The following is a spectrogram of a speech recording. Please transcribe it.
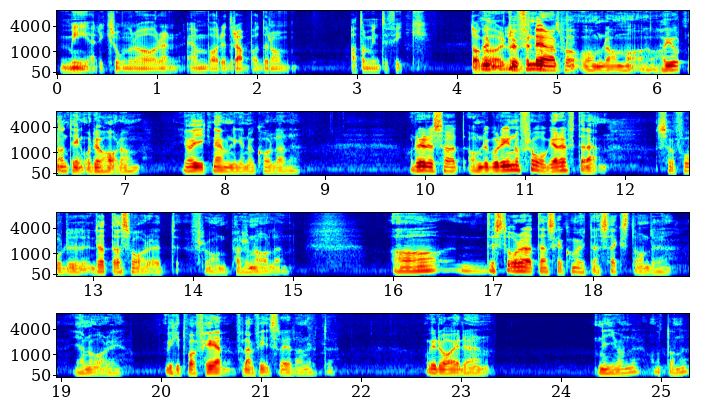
mer i kronor och ören än vad det drabbade dem att de inte fick Dag Men Örlund du funderar på om de har har gjort någonting och det har de. Jag gick nämligen och kollade. Och då är det så att om du går in och frågar efter den så får du detta svaret från personalen. Ja, det står här att den ska komma ut den 16 januari. Vilket var fel, för den finns redan ute. Och idag är den 9, 8.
